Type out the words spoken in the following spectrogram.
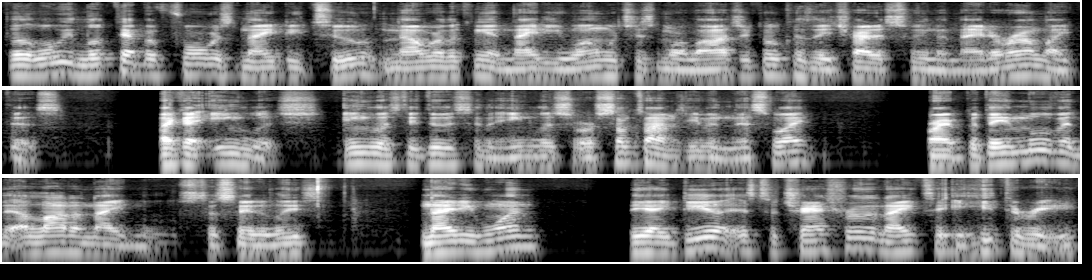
The, what we looked at before was 92. Now we're looking at 91, which is more logical because they try to swing the knight around like this, like an English. English, they do this in the English, or sometimes even this way, right? But they move in a lot of knight moves, to say the least. 91. The idea is to transfer the knight to e3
